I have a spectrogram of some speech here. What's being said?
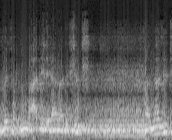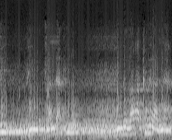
الفجر ثم عاد إليها بعد الشمس قال ما زلت في صلى في فراغ كثيرا نعم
